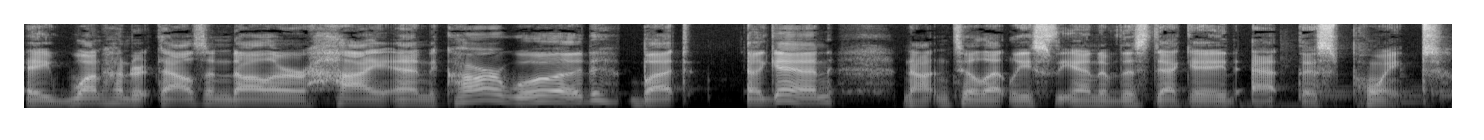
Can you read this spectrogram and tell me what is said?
A $100,000 high end car would, but again, not until at least the end of this decade at this point.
